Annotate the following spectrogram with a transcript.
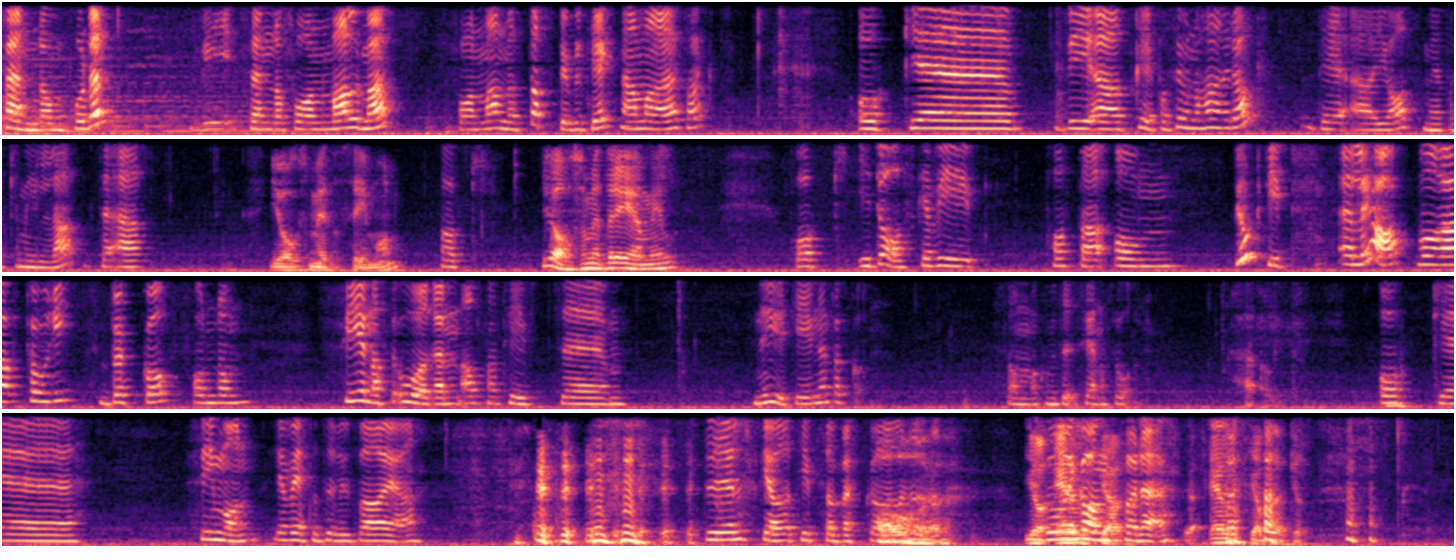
Fandompodden. Vi sänder från Malmö, från Malmö stadsbibliotek närmare sagt. Och eh, vi är tre personer här idag. Det är jag som heter Camilla, det är Jag som heter Simon. och, Jag som heter Emil. och idag ska vi prata om boktips. Eller ja, våra favoritböcker från de senaste åren alternativt eh, nyutgivna böcker. Som har kommit ut senaste åren. Härligt. Och eh, Simon, jag vet att du vill börja. Du älskar att tipsa böcker, eller hur? Jag Gå igång på det. Jag älskar böcker.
